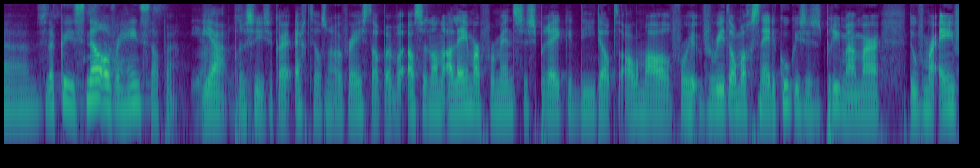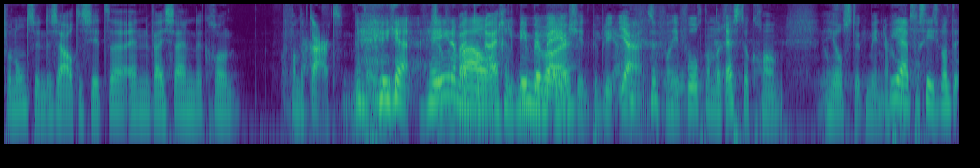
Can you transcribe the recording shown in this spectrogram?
Ehm, dus daar kun je snel overheen stappen. Ja, precies. Daar kan je echt heel snel overheen stappen. Als ze dan alleen maar voor mensen spreken die dat allemaal... Voor, voor wie het allemaal gesneden koek is, is het prima. Maar er hoeft maar één van ons in de zaal te zitten... en wij zijn er gewoon van de kaart meteen. ja, Zo van, helemaal wij doen eigenlijk niet in de meer mee als je in het publiek... Ja, zo van, je volgt dan de rest ook gewoon een heel stuk minder goed. Ja, precies. Want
